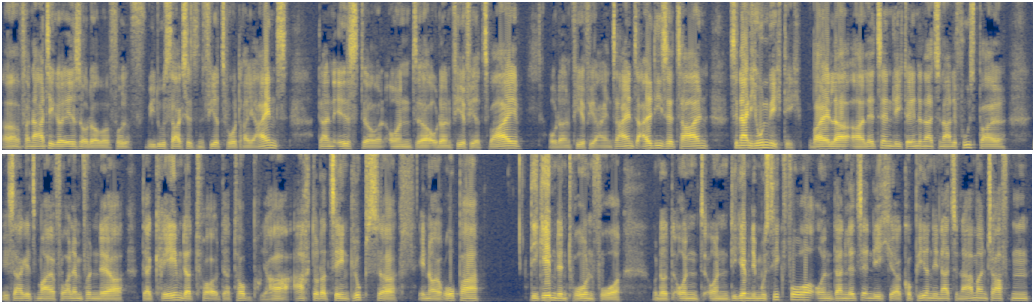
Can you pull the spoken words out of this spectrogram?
äh, Fanatiker ist oder wie du sagst jetzt ein 4-2-3-1 dann ist und, und äh, oder ein 4-4-2 oder ein 4411. All diese Zahlen sind eigentlich unwichtig, weil äh, letztendlich der internationale Fußball, ich sage jetzt mal vor allem von der, der Creme, der, der Top, ja, acht oder zehn Clubs äh, in Europa, die geben den Ton vor. Und, und, und die geben die Musik vor und dann letztendlich äh, kopieren die Nationalmannschaften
